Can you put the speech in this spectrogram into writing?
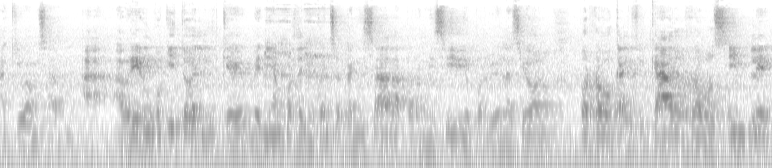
aquí vamos a, abrir un poquito el que venían por delincuencia organizada, por homicidio, por violación, por robo calificado, robo simple.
